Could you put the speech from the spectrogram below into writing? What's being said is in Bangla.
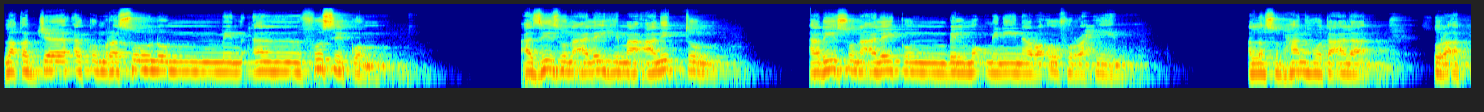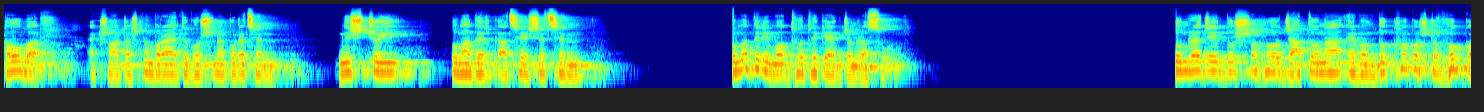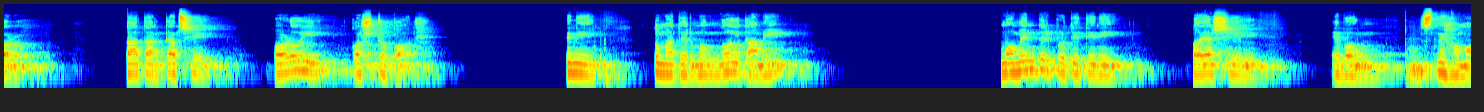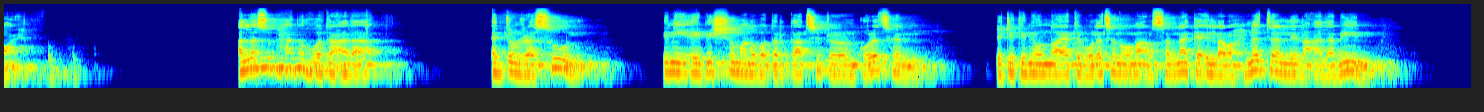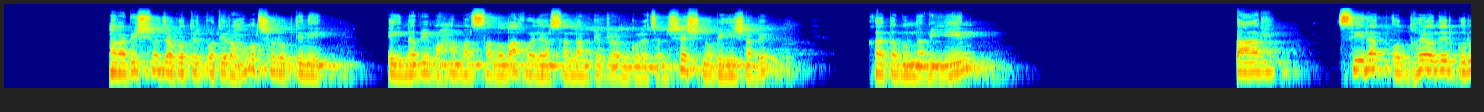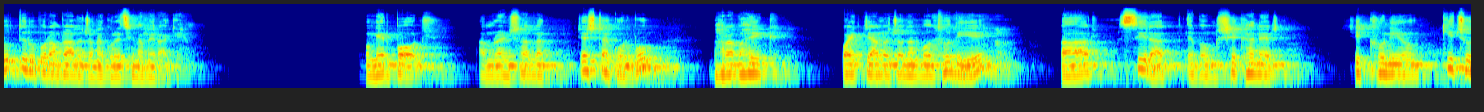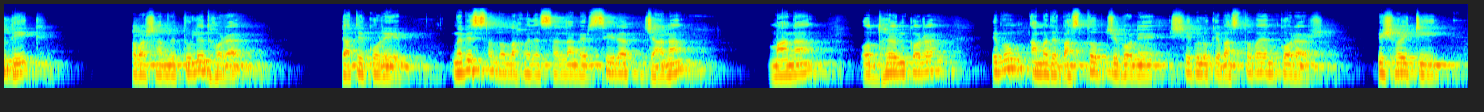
لقد جاءكم رسول من أنفسكم عزيز عليه ما عنتم حريص عليكم بالمؤمنين رؤوف رحيم আল্লাহ সুবহানাহু ওয়া তাআলা সূরা আত-তাওবার 128 নম্বর আয়াতে ঘোষণা করেছেন নিশ্চয়ই তোমাদের কাছে এসেছেন তোমাদেরই মধ্য থেকে একজন রাসূল তোমরা যে দুঃসহ যাতনা এবং দুঃখ কষ্ট ভোগ করো, তা তার কাছে বড়ই কষ্টকর। তিনি তোমাদের মঙ্গলকামী মমেনদের প্রতি তিনি দয়াশীল এবং স্নেহময়। আল্লাহ সুবহানাহু ওয়া তাআলা একজন রাসূল, তিনি এই বিশ্ব মানবতার কাছে প্রেরণ করেছেন যেটি তিনি অন্য আয়াতে বলেছেন, ওমা আরসাল্লাকা ইল্লা রহমতাল্লিল আলামিন সারা বিশ্ব জগতের প্রতি রহমত স্বরূপ তিনি এই নবী মোহাম্মদ সাল্লাহ আলিয়াসাল্লামকে প্রেরণ করেছেন। শেষ নবী হিসাবে খাতামুন নবীন। তার সিরাত অধ্যয়নের গুরুত্বের উপর আমরা আলোচনা করেছিলাম এর আগে। এবং এরপর আমরা ইনশাল্লাহ চেষ্টা করব ধারাবাহিক কয়েকটি আলোচনার মধ্য দিয়ে তার সিরাত এবং সেখানের শিক্ষণীয় কিছু দিক সবার সামনে তুলে ধরা, যাতে করে নবী সাল্লাহ সাল্লামের সিরাত জানা, মানা, অধ্যয়ন করা এবং আমাদের বাস্তব জীবনে সেগুলোকে বাস্তবায়ন করার বিষয়টি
